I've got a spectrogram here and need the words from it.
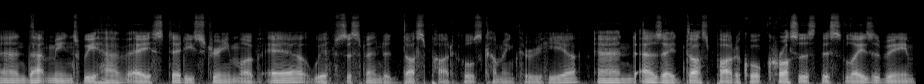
and that means we have a steady stream of air with suspended dust particles coming through here. And as a dust particle crosses this laser beam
